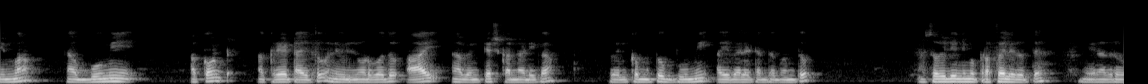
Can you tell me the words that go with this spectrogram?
ನಿಮ್ಮ ಭೂಮಿ ಅಕೌಂಟ್ ಕ್ರಿಯೇಟ್ ಆಯಿತು. ನೀವು ಇಲ್ಲಿ ನೋಡ್ಬೋದು hi Venkatesh Kannadiga welcome to Bhoomi I wallet ಅಂತ ಬಂತು. ಸೊ ಇಲ್ಲಿ ನಿಮ್ಮ ಪ್ರೊಫೈಲ್ ಇರುತ್ತೆ. ಏನಾದರೂ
